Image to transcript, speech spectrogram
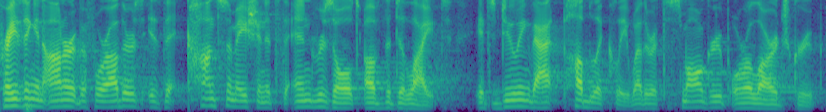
Praising and honor it before others is the consummation, it's the end result of the delight. It's doing that publicly, whether it's a small group or a large group.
